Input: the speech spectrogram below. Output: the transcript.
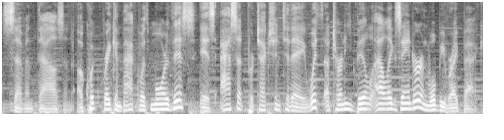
7000. A quick break and back with more. This is Asset Protection Today with attorney Bill Alexander, and we'll be right back.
